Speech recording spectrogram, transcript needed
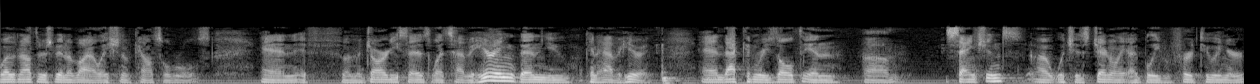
whether or not there's been a violation of council rules. And if a majority says, let's have a hearing, then you can have a hearing. And that can result in um, sanctions, uh, which is generally, I believe, referred to in your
